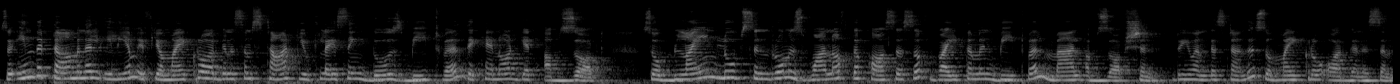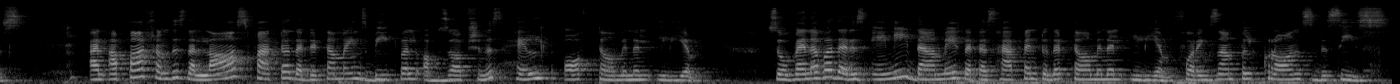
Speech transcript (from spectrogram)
So in the terminal ileum, if your microorganisms start utilizing those B12, they cannot get absorbed. So blind loop syndrome is one of the causes of vitamin B12 malabsorption. Do you understand this? So microorganisms. And apart from this, the last factor that determines B12 absorption is health of terminal ileum. So whenever there is any damage that has happened to the terminal ileum, for example, Crohn's disease,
